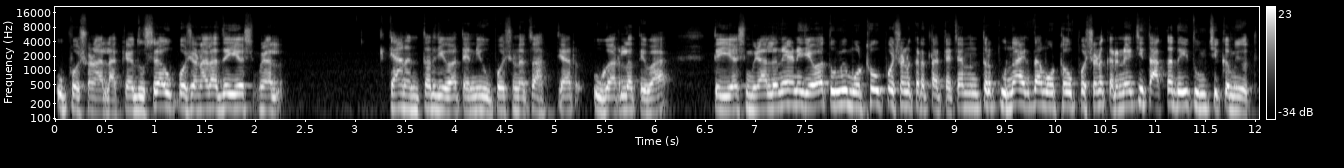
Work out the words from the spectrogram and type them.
उपोषणाला किंवा दुसऱ्या उपोषणाला जे यश मिळालं त्यानंतर जेव्हा त्यांनी उपोषणाचं हत्यार उगारलं तेव्हा ते यश मिळालं नाही आणि जेव्हा तुम्ही मोठं उपोषण करता त्याच्यानंतर पुन्हा एकदा मोठं उपोषण करण्याची ताकदही तुमची कमी होते.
